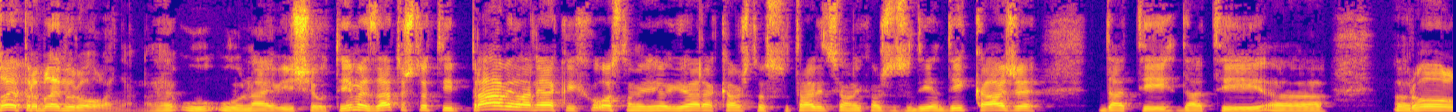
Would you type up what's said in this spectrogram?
to je problem rolanja ne, u, u najviše u time, zato što ti pravila nekakvih osnovnih igara kao što su tradicionalni, kao što su D&D, kaže da ti, da ti uh, rol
